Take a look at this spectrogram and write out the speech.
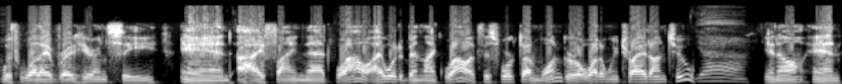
with what I've read here and see. And I find that, wow, I would have been like, wow, if this worked on one girl, why don't we try it on two? Yeah. You know, and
